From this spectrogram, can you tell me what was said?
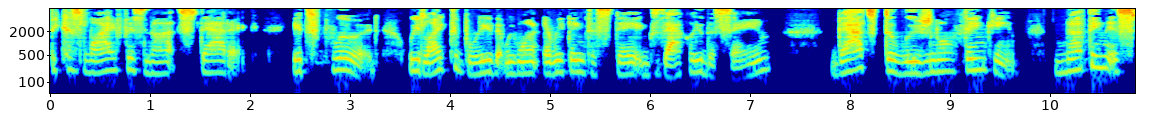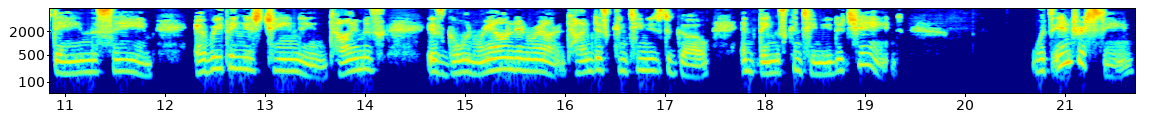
because life is not static. It's fluid. We like to believe that we want everything to stay exactly the same. That's delusional thinking. Nothing is staying the same. Everything is changing. Time is, is going round and round, and time just continues to go, and things continue to change. What's interesting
